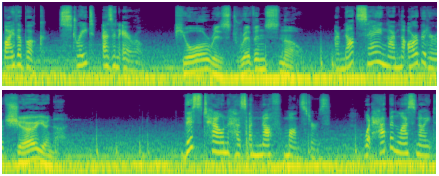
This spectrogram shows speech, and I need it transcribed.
By the book, straight as an arrow. Pure as driven snow. I'm not saying I'm the arbiter of. Sure you're not. This town has enough monsters. What happened last night,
